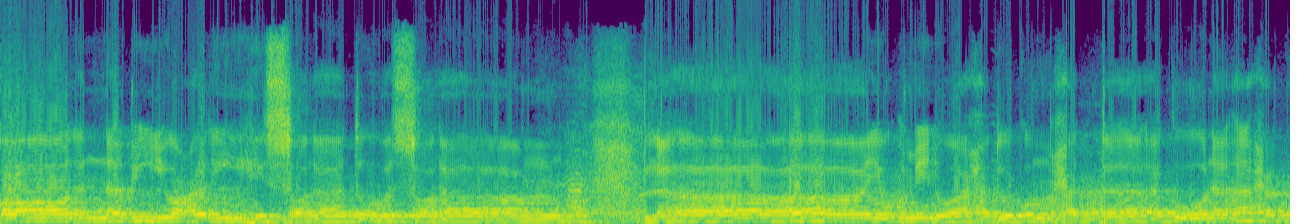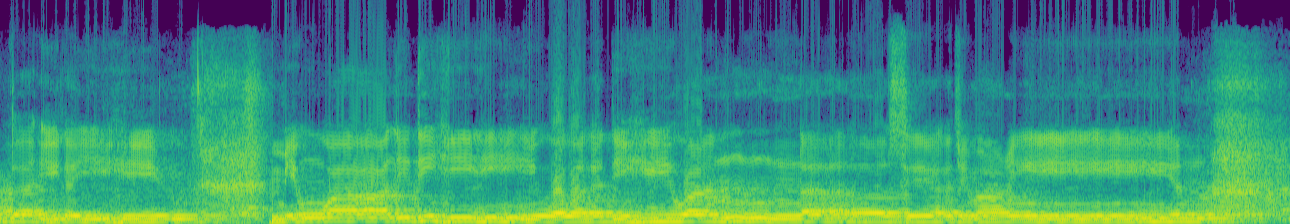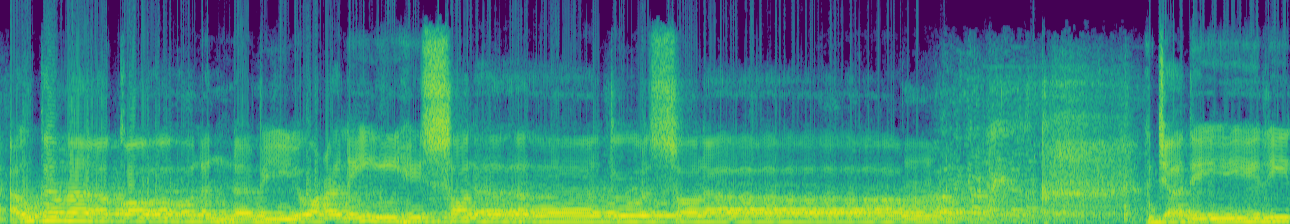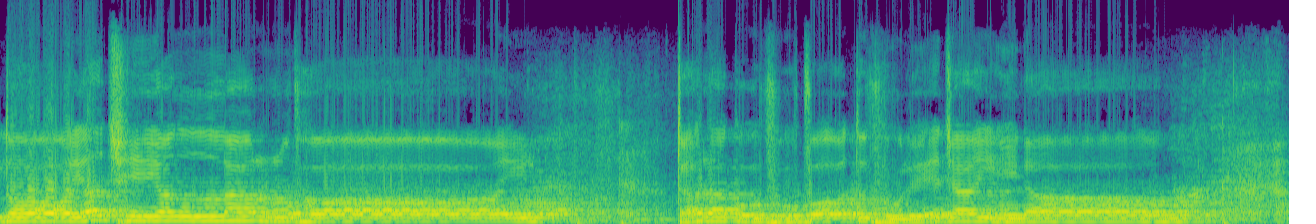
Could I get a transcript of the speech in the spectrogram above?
وقال النبي عليه الصلاة والسلام لا يؤمن أحدكم حتى أكون أحب إليه من والده وولده والناس أجمعين. أو كما قال النبي عليه الصلاة والسلام যাদের হৃদয় আছে আল্লাহর ভয় তারা কভু পথ ভুলে যায় না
